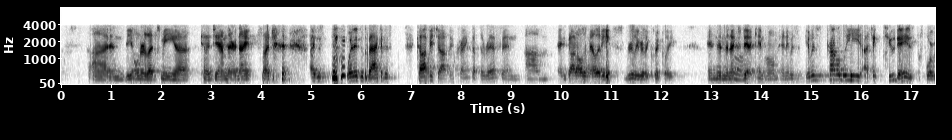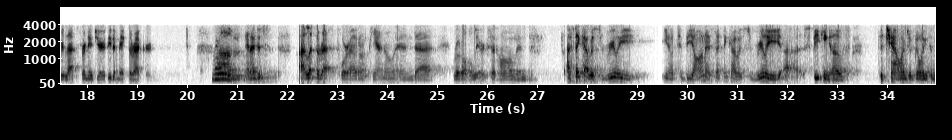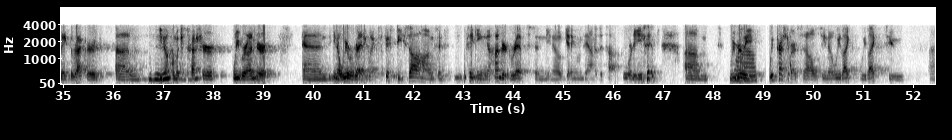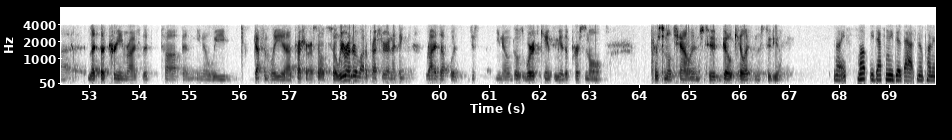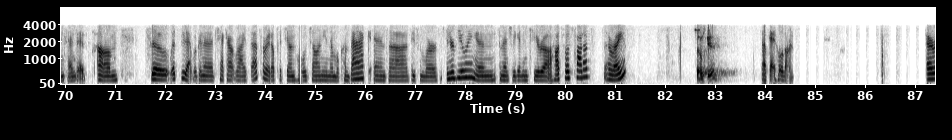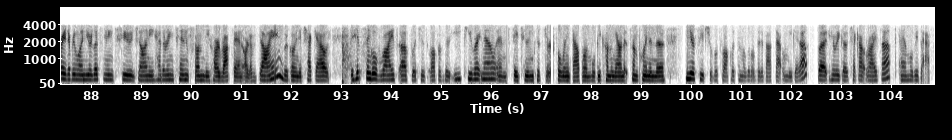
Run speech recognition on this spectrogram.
uh, and the owner lets me uh, kind of jam there at night. So I just, I just went into the back of this coffee shop and cranked up the riff and um, and got all the melodies really really quickly. And then the next Cool. day I came home and it was it was probably I think two days before we left for New Jersey to make the record. Right. Um, and I just I let the rest pour out on piano and uh, wrote all the lyrics at home. And I think I was really, you know, to be honest, I think I was really uh, speaking of the challenge of going to make the record. Um, You know Mhm. how much pressure we were under. And you know we were writing like 50 songs and taking 100 riffs and you know getting them down to the top 40. um, we Wow. really we pressure ourselves you know we like we like to uh let the cream rise to the top and you know we definitely uh pressure ourselves so we were under a lot of pressure and i think rise up was just you know those words came to me as a personal personal challenge to go kill it in the studio Nice. Well, you definitely did that, no pun intended. Um, so let's do that. We're going to check out Rise Up. All right, I'll put you on hold, Jonny, and then we'll come back and uh, do some more interviewing and eventually get into your uh, hot sauce products. All right? sounds good Okay, hold on. All right, everyone, you're listening to Jonny Hetherington from the hard rock band Art of Dying. We're going to check out the hit single Rise Up, which is off of their EP right now, and stay tuned because their full length album will be coming out at some point in the near future. We'll talk with them a little bit about that when we get up. But here we go. Check out Rise Up, and we'll be back.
